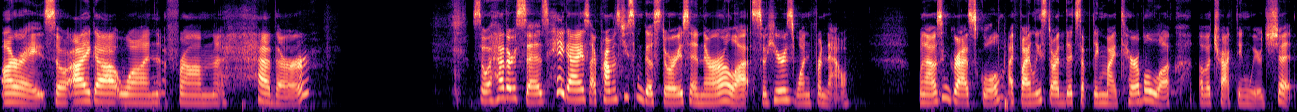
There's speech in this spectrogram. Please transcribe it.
All right, so I got one from Heather. So Heather says, "Hey guys, I promised you some ghost stories, and there are a lot. So here's one for now. When I was in grad school, I finally started accepting my terrible luck of attracting weird shit.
